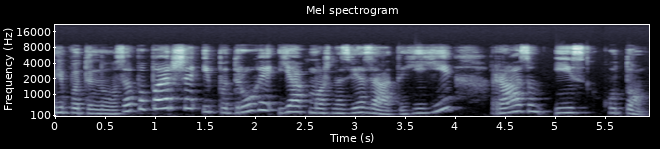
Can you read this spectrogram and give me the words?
гіпотенуза, по-перше, і по-друге, як можна зв'язати її разом із кутом.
